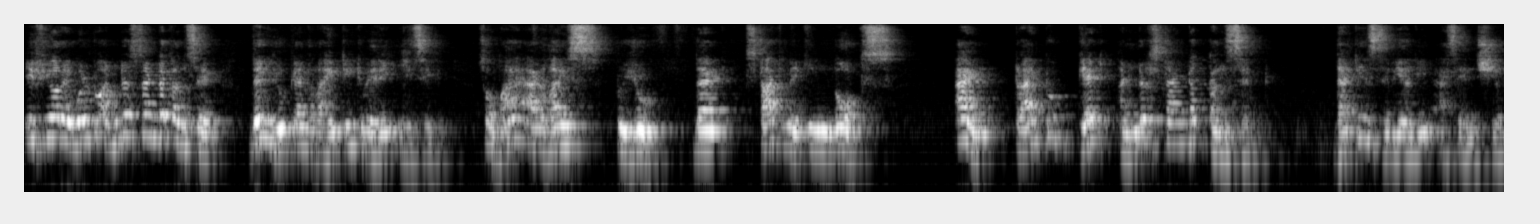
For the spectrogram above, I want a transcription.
If you are able to understand the concept then you can write it very easily. So my advice to you that start making notes and try to get understand the concept that is really essential.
